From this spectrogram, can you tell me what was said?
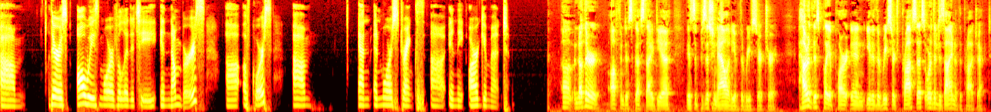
Um, there is always more validity in numbers, uh, of course, um, and and more strength uh, in the argument. Um, another often discussed idea is the positionality of the researcher. How did this play a part in either the research process or the design of the project?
